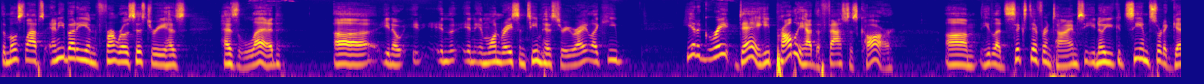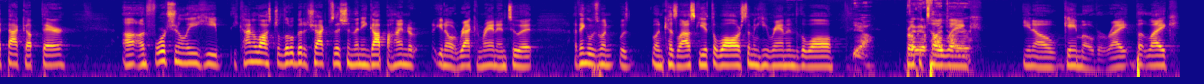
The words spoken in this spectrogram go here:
the most laps anybody in front row's history has has led. Uh, you know, in in, the, in in one race in team history, right? Like he he had a great day. He probably had the fastest car. Um, he led six different times. You know, you could see him sort of get back up there. Uh, unfortunately, he he kind of lost a little bit of track position. Then he got behind a you know a wreck and ran into it. I think it was when was when Keselowski hit the wall or something. He ran into the wall, Yeah. broke a toe tire. link. You know, game over, right? But like,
